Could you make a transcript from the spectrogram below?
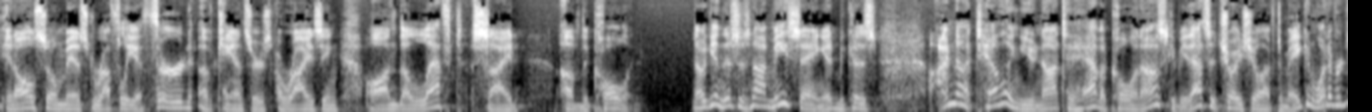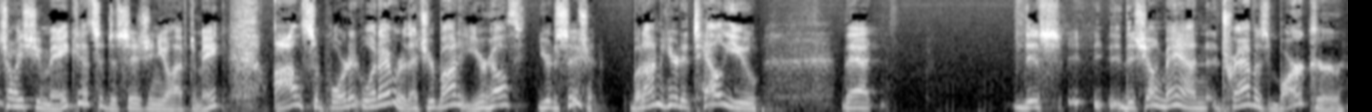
It also missed roughly a third of cancers arising on the left side of the colon. Now, again, this is not me saying it because I'm not telling you not to have a colonoscopy. That's a choice you'll have to make. And whatever choice you make, that's a decision you'll have to make. I'll support it, whatever. That's your body, your health, your decision. But I'm here to tell you that this this young man, Travis Barker,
